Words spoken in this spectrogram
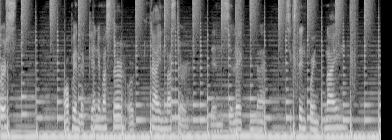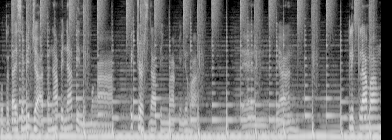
First, open the KineMaster or KineMaster. Then select na 16.9 punta tayo sa media at hanapin natin yung mga pictures nating mga kinuha. Then, yan. Click lamang.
